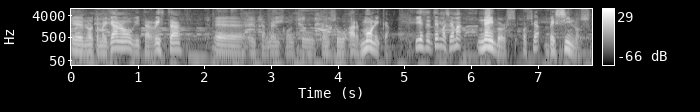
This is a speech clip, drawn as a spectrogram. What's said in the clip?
eh, norteamericano, guitarrista eh, y también con su, con su armónica. Y este tema se llama Neighbors, o sea, vecinos.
